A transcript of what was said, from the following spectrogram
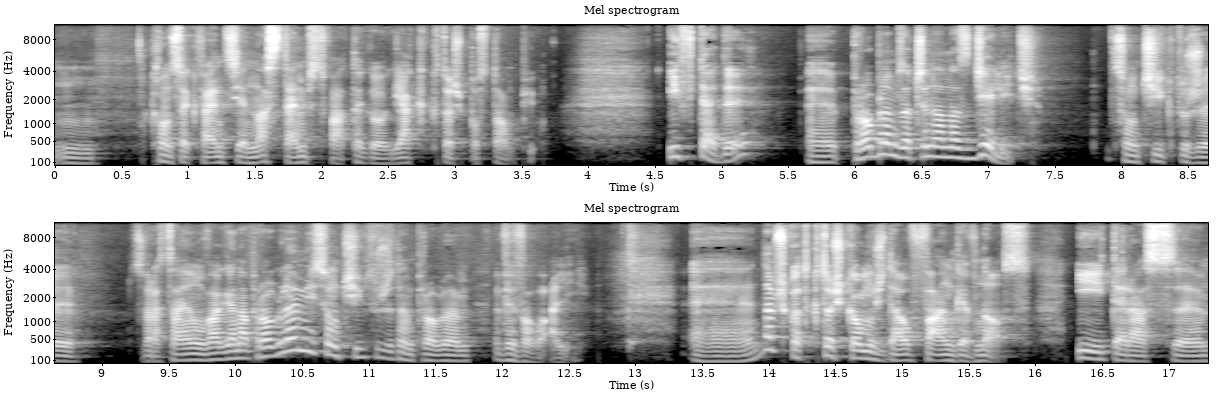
mm, konsekwencje, następstwa tego, jak ktoś postąpił. I wtedy e, problem zaczyna nas dzielić. Są ci, którzy zwracają uwagę na problem, i są ci, którzy ten problem wywołali. E, na przykład ktoś komuś dał fangę w nos, i teraz e,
